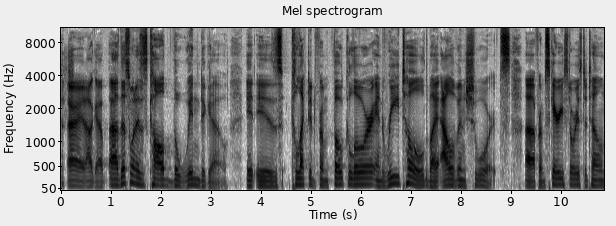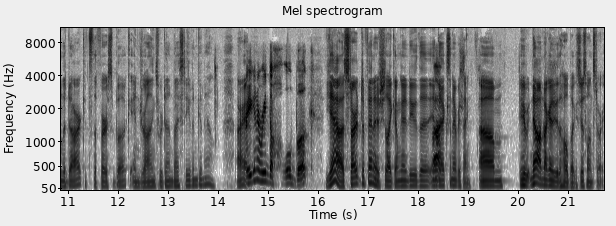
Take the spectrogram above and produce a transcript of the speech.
All right, I'll go. Uh, this one is called The Wendigo. It is collected from folklore and retold by Alvin Schwartz. Uh, from Scary Stories to Tell in the Dark, it's the first book, and drawings were done by Stephen Gammell. All right. Are you going to read the whole book? Yeah, start to finish. Like I'm going to do the index and everything. Um, here, no, I'm not going to do the whole book. It's just one story.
